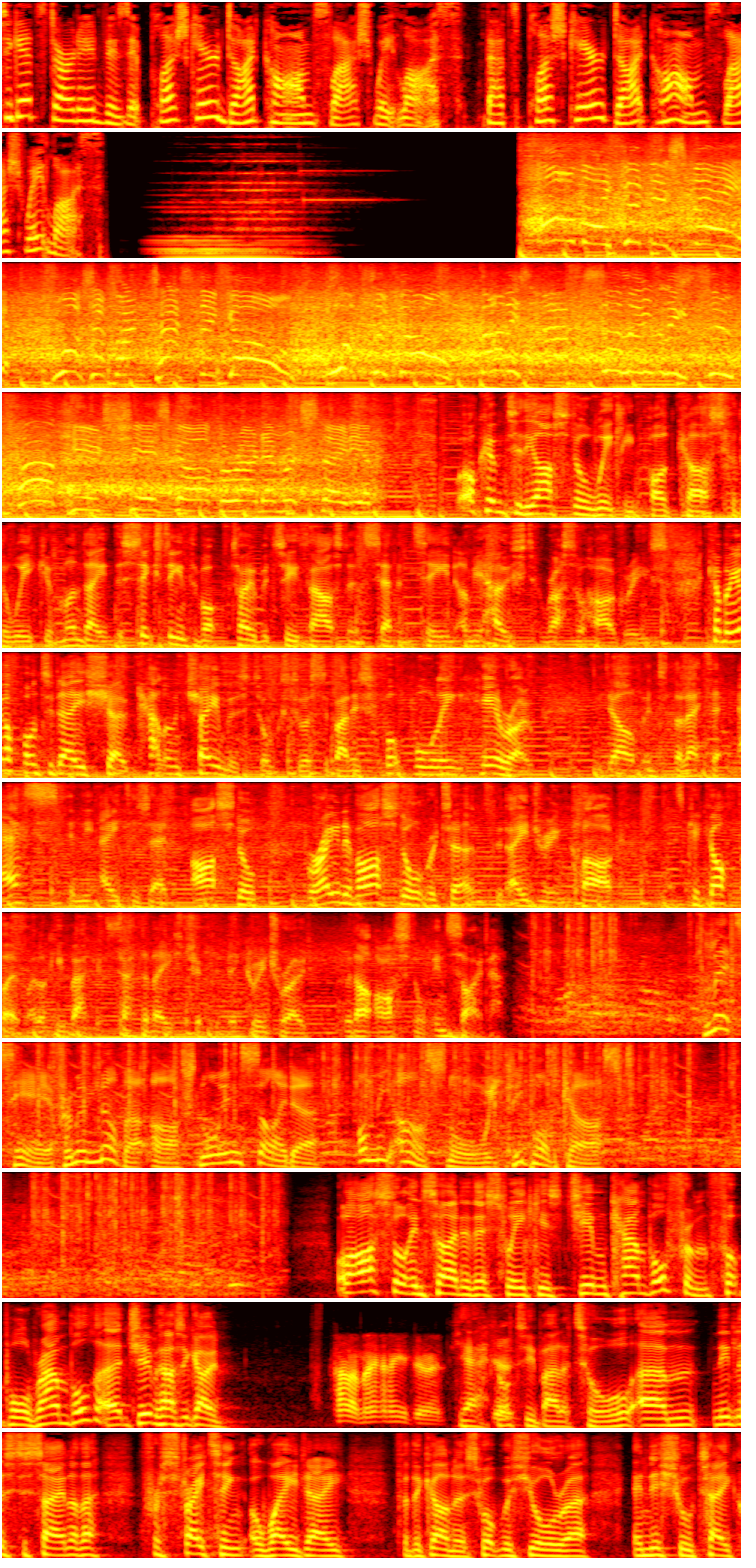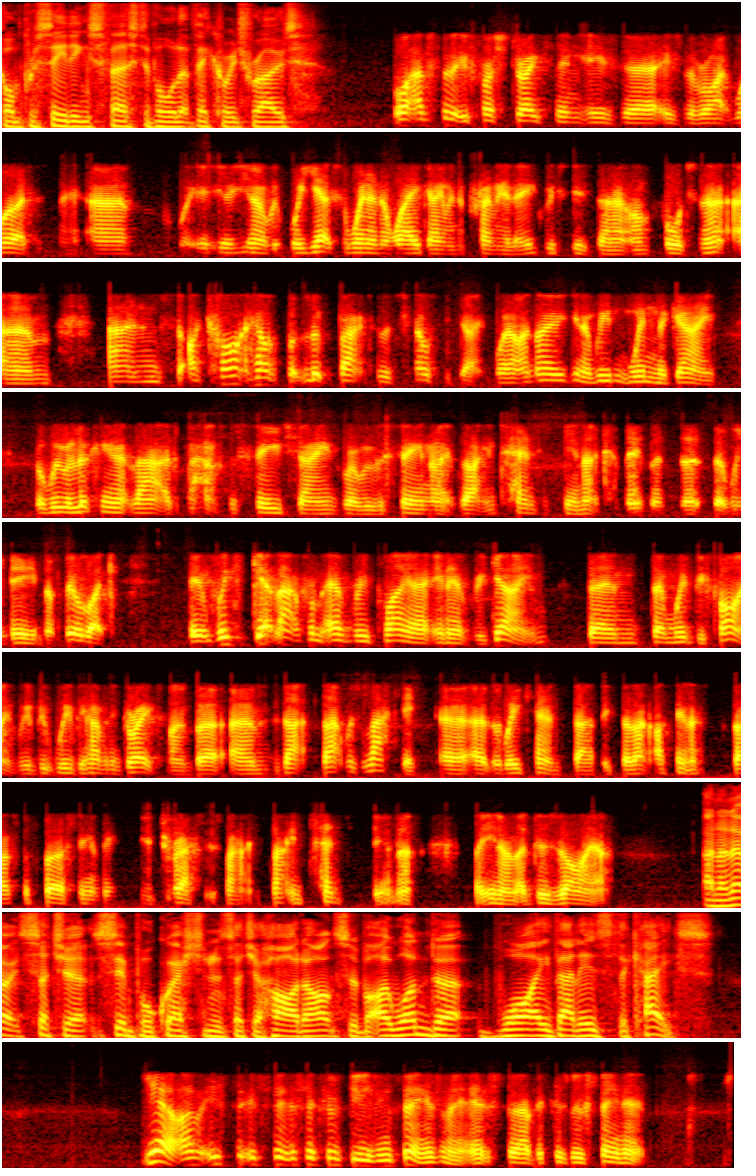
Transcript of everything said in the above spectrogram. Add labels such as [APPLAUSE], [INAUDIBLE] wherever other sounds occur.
To get started, visit plushcare.com slash weight loss. That's plushcare.com slash weight loss. Oh my goodness me! What a fantastic goal! What a goal! That is absolutely superb! Huge cheers go up around Emirates Stadium. Welcome to the Arsenal Weekly podcast for the week of Monday, the 16th of October 2017. I'm your host, Russell Hargreaves. Coming up on today's show, Callum Chambers talks to us about his footballing hero. We delve into the letter S in the A to Z Arsenal. Brain of Arsenal returns with Adrian Clark. Let's kick off, though, by looking back at Saturday's trip to Vicarage Road with our Arsenal insider. Let's hear from another Arsenal insider on the Arsenal Weekly podcast. Well, Arsenal insider this week is Jim Campbell from Football Ramble. Uh, Jim, how's it going? Hello, mate. How are you doing? Yeah, Good. not too bad at all. Um, needless to say, another frustrating away day for the Gunners. What was your uh, initial take on proceedings, first of all, at Vicarage Road? Well, absolutely frustrating is uh, is the right word, isn't it? Um, we- you know, we're yet to win an away game in the Premier League, which is uh, unfortunate. Um, and I can't help but look back to the Chelsea game, where I know you know we didn't win the game, but we were looking at that as perhaps a sea change, where we were seeing like that intensity and that commitment that, that we need. And I feel like if we could get that from every player in every game, then then we'd be fine. We'd be, we'd be having a great time. But um, that that was lacking uh, at the weekend, sadly. So that, I think that's, that's the first thing I think you address is that that intensity and that, that you know that desire. And I know it's such a simple question and such a hard answer, but I wonder why that is the case. Yeah, I mean, it's, it's it's a confusing thing, isn't it? It's uh, because we've seen it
